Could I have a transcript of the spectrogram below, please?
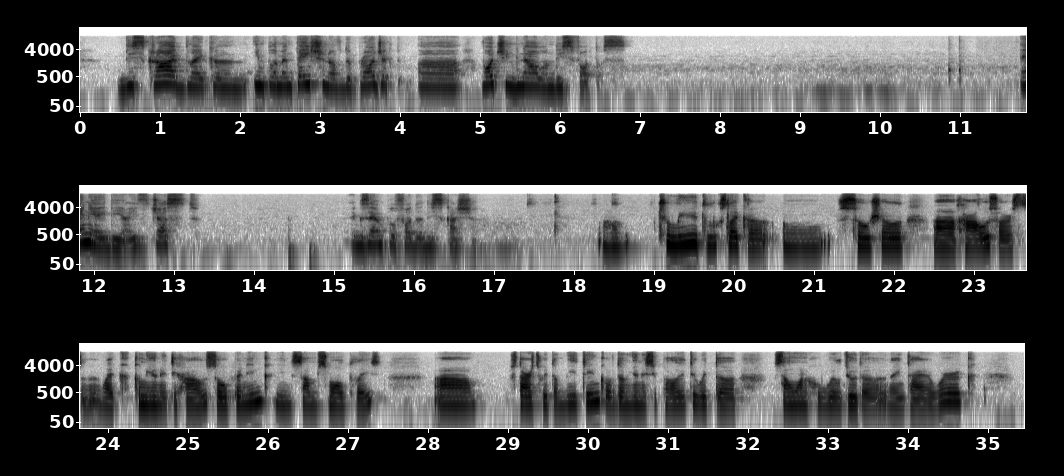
describe like an implementation of the project uh, watching now on these photos. Any idea, it's just example for the discussion? Um, to me, it looks like a um, social uh, house or like community house opening in some small place. Uh, starts with a meeting of the municipality with the someone who will do the, the entire work,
